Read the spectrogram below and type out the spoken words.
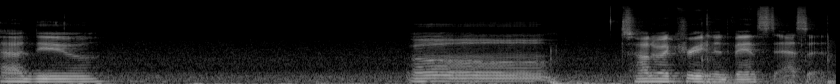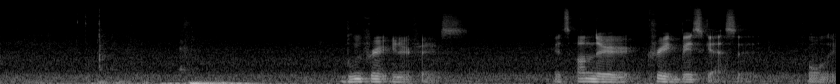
Add new um, so how do I create an advanced asset? Blueprint interface. It's under create basic asset folder.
